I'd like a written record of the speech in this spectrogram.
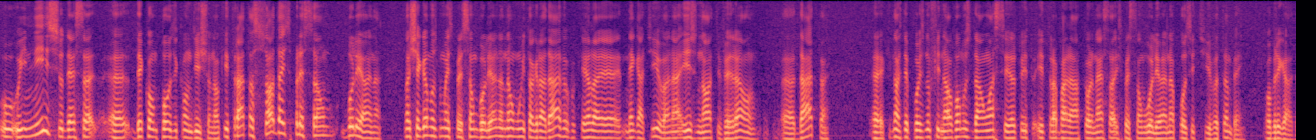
o, o início dessa uh, decompose conditional, que trata só da expressão booleana nós chegamos numa expressão booleana não muito agradável, porque ela é negativa, né? is not verão, uh, data, é, que nós depois, no final, vamos dar um acerto e, e trabalhar, tornar essa expressão booleana positiva também. Obrigado.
